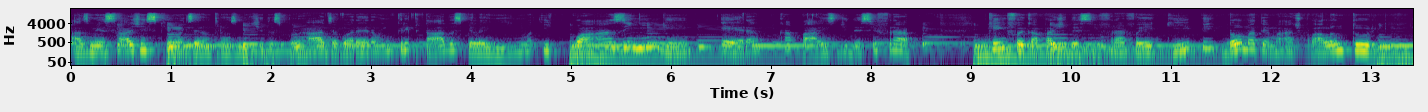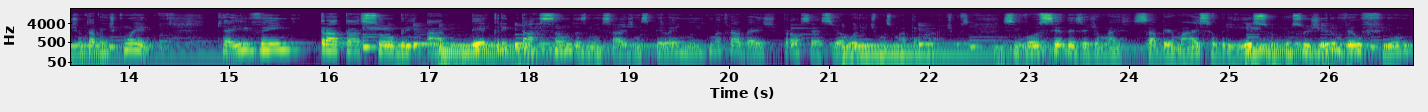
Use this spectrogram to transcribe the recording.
As mensagens que antes eram transmitidas por rádio agora eram encriptadas pela Enigma e quase ninguém era capaz de decifrar. Quem foi capaz de decifrar foi a equipe do matemático Alan Turing, juntamente com ele, que aí vem tratar sobre a decriptação das mensagens pela Enigma através de processos de algoritmos matemáticos. Se você deseja mais, saber mais sobre isso, eu sugiro ver o filme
